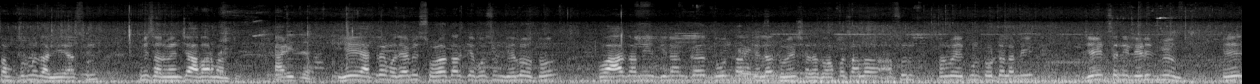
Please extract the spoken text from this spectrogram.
संपूर्ण झाली असून मी सर्वांचे आभार मानतो. गाडीचं? हे यात्रेमध्ये आम्ही सोळा तारखेपासून गेलो होतो व आज आम्ही दिनांक दोन तारखेला धुळे शहरात वापस आलो असून सर्व एकूण टोटल आम्ही जेंट्स आणि लेडीज मिळून हे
